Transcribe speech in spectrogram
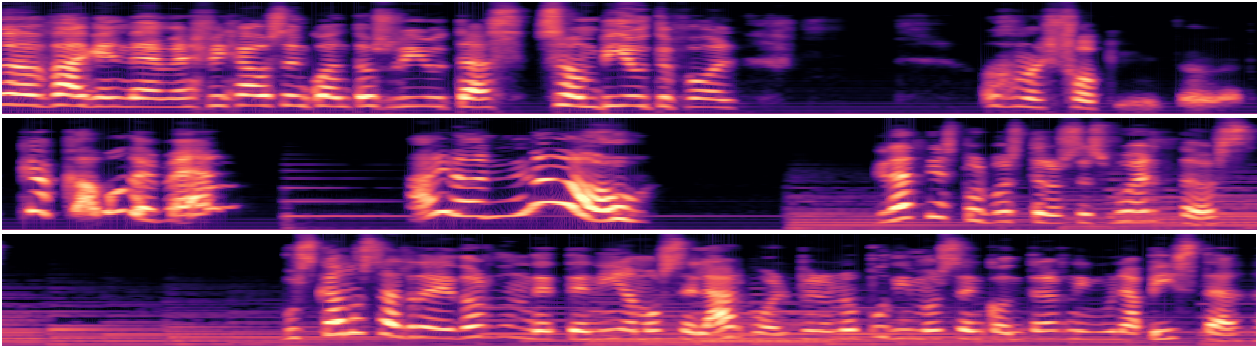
oh, fucking damn, fijaos en cuántos Ryutas son beautiful. Oh my fucking. ¿Qué acabo de ver? I don't know. Gracias por vuestros esfuerzos. Buscamos alrededor donde teníamos el árbol, pero no pudimos encontrar ninguna pista.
